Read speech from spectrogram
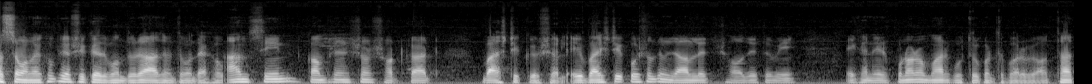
আসসালামু আলাইকুম, প্রিয় শিক্ষার্থী বন্ধুরা, আজ আমি তোমার দেখাবো আনসিন কম্প্রিহেনশন শর্টকাট বাইশটি কৌশল। এই বাইশটি কৌশল তুমি জানলে সহজে তুমি এখানের পনেরো মার্ক উত্তর করতে পারবে। অর্থাৎ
